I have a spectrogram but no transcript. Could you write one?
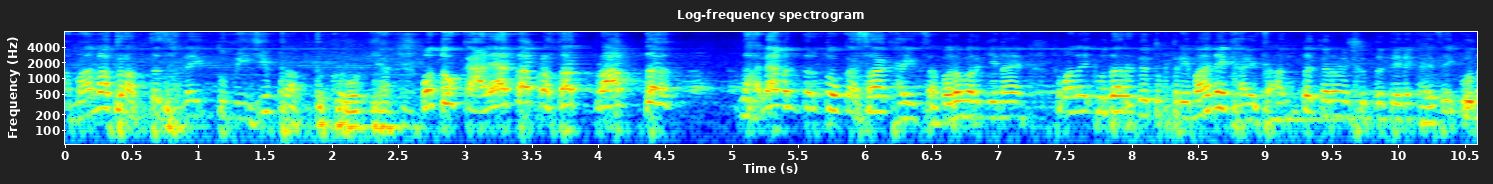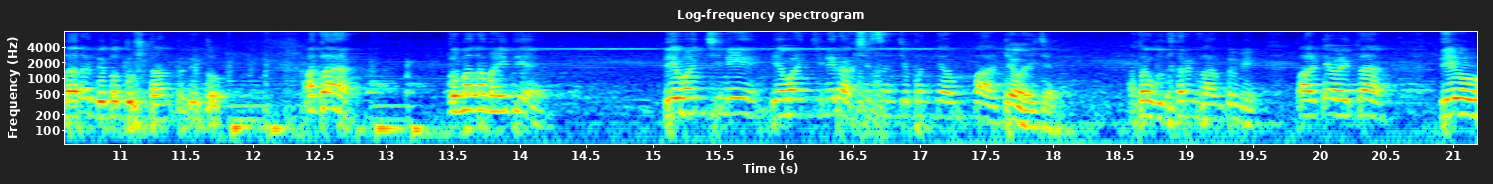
आम्हाला प्राप्त झालंय तुम्हीही प्राप्त करून घ्या. मग तो काळ्याचा प्रसाद प्राप्त झाल्यानंतर तो कसा खायचा? बरोबर की नाही? तुम्हाला एक उदाहरण देतो. प्रेमाने खायचा अंतकरण शुद्धतेने खायचं. एक उदाहरण देतो दृष्टांत देतो. आता तुम्हाला माहिती आहे देवांची देवांचीने देवांचीने राक्षसांचे पण त्या पार्ट्या व्हायच्या. आता उदाहरण सांगतो मी. पार्ट्या व्हायचा देव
